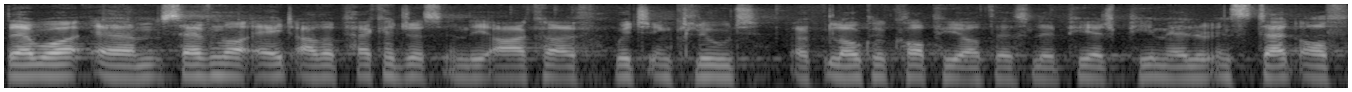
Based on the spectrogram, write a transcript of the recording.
there were um, seven or eight other packages in the archive which include a local copy of this PHP mailer instead of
